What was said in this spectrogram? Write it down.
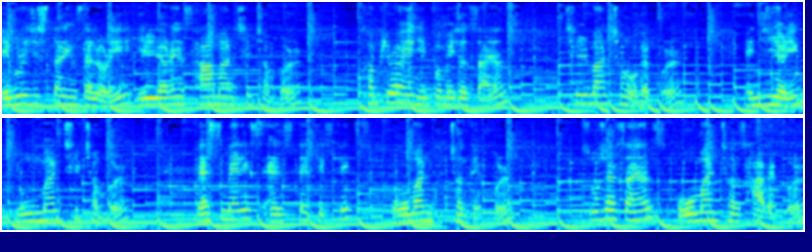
에브리지 스타링 셀러리 1년에 4만 7천불, 컴퓨터 앤 인포메이션 사이언스 7만 1,500불, 엔지니어링 6만 7천불, 매스메틱스 앤 스태티스틱스 5만 9,100불, 소셜 사이언스 5만 1,400불,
